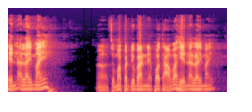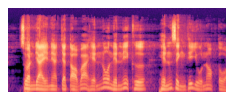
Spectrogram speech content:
เห็นอะไรไหมสมมติปัจจุบันเนี่ยพอถามว่าเห็นอะไรไหม ส่วนใหญ่เนี่ยจะตอบว่าเห็นโน่นเห็นนี่คือเห็นสิ่งที่อยู่นอกตัว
